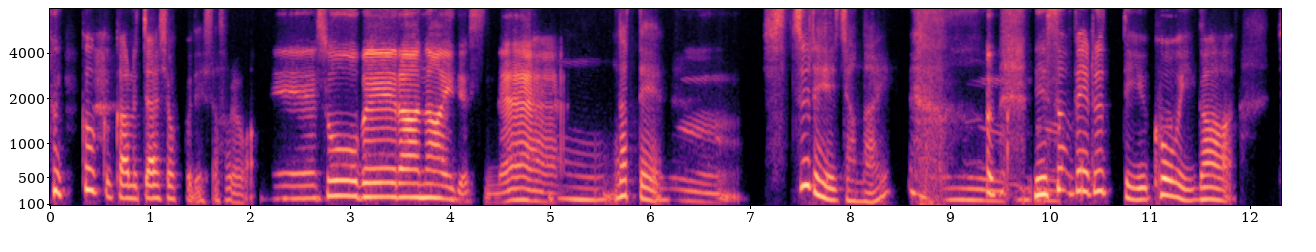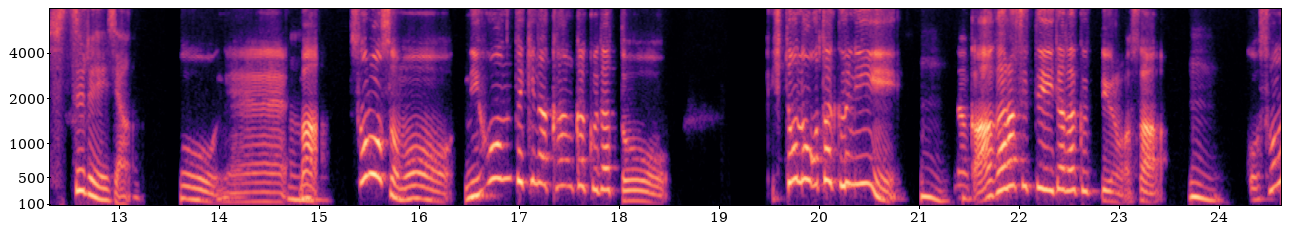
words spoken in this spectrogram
すっごくカルチャーショックでしたそれは。えー、そうべらないですね。うん、だってうん失礼じゃない？うん寝そべるっていう行為が失礼じゃん。そうね。うんまあそもそも日本的な感覚だと人のお宅にうんなんか上がらせていただくっていうのはさうんこうその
